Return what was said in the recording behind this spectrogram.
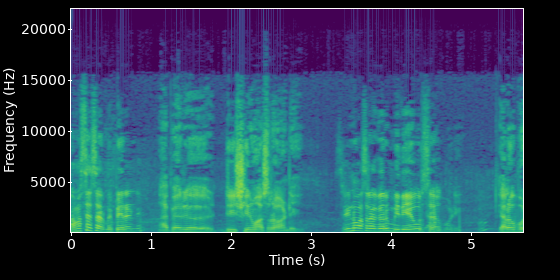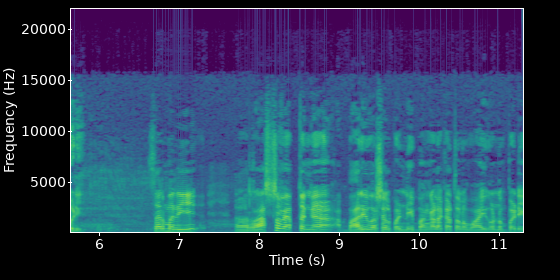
నమస్తే సార్ మీ పేరండి? నా పేరు డి శ్రీనివాసరావు అండి. శ్రీనివాసరావు గారు మీది ఏ ఊరు సార్ ఎలవపూడి సార్ మరి రాష్ట్ర వ్యాప్తంగా భారీ వర్షాలు పడినాయి బంగాళాఖాతంలో వాయుగుండం పడి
